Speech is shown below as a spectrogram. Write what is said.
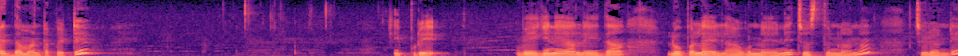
పెద్ద మంట పెట్టి. ఇప్పుడు వేగినాయా లేదా లోపల ఎలా ఉన్నాయని చూస్తున్నాను. చూడండి.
